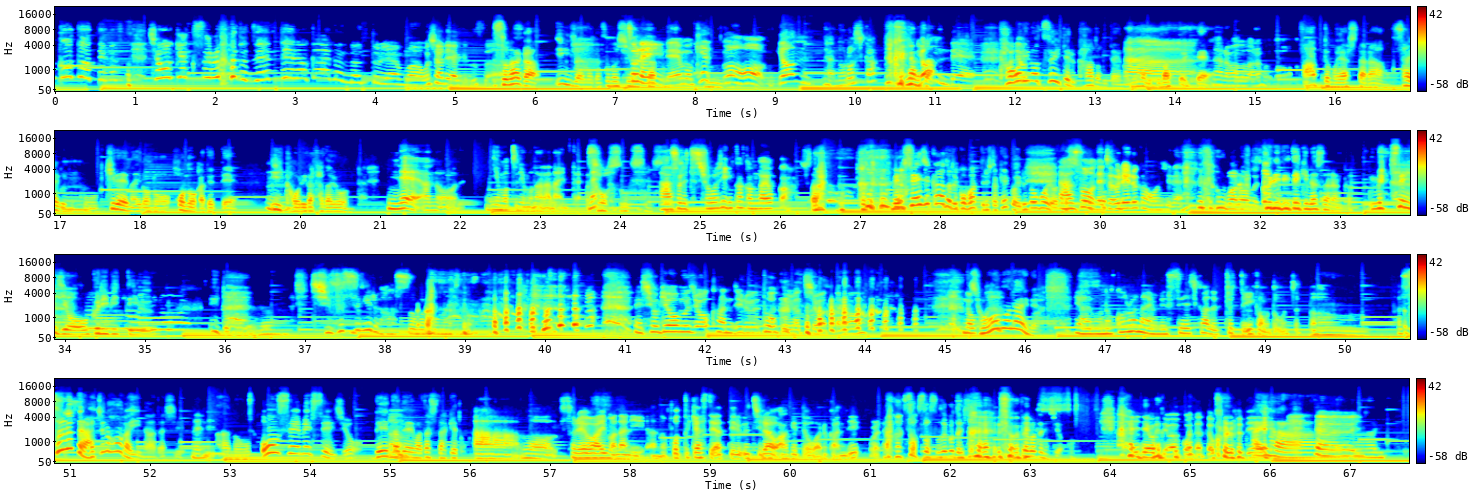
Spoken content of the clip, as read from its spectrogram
とって 焼却すること前提のカードになっとるやんまあおしゃれやけどさ。そうなんかいいじゃんなんかその瞬間。それいいね。もうけ、うん。もう読んなのろしか？か読んで。香りのついてるカードみたいのをみんなに配っといて。なるほどなるほど。ファッと燃やしたら最後にこう綺麗な色の炎が出て、いい香りが漂うみたいりねあの荷物にもならないみたいなな、ね。そうそうそうあそれ商品化考えようか。メッセージカードで困ってる人結構いると思うよあそうねちょっと売れるかもしれん。頑張ろうぜ。送り火的なさなんかメッセージを送り火っていういいと思うよね渋すぎる発想がこの人。ね諸行無常を感じるトークになってしまったな。のしょうもないね。いやでも残らないメッセージカードちょっといいかもと思っちゃった。それだったらあっちの方がいいな私。何？あの音声メッセージをデータで渡すだけとか、ああもうそれは今何？あのポッドキャストやってるうちらを上げて終わる感じ？これ。あそうそうそういうことにしよう。そういうことにしよはいではではこんなところで。うはい。はい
